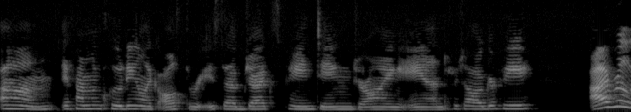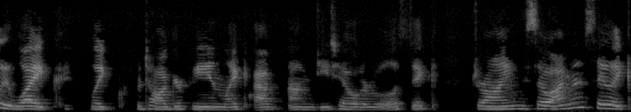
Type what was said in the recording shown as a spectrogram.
um, if I'm including like all three subjects, painting, drawing, and photography, I really like like photography and like um detailed or realistic drawing. So I'm gonna say like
